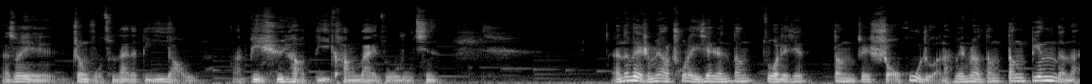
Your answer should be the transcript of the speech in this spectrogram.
啊，所以政府存在的第一要务啊，必须要抵抗外族入侵。啊，那为什么要出来一些人当做这些当这守护者呢？为什么要当当兵的呢？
